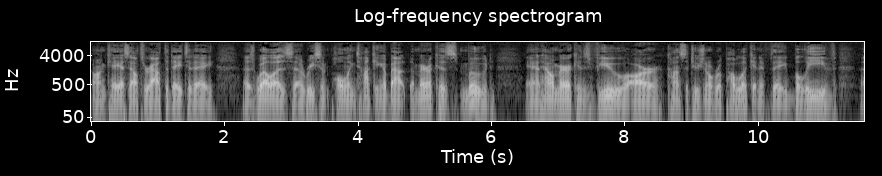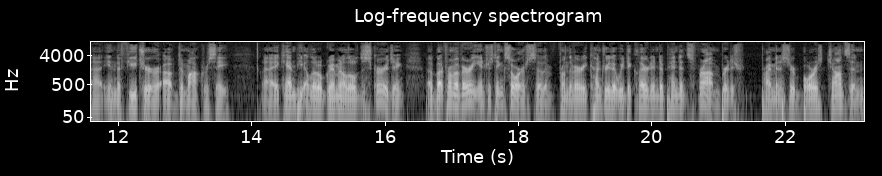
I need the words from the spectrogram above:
on KSL throughout the day today, as well as uh, recent polling talking about America's mood and how Americans view our constitutional republic and if they believe uh, in the future of democracy. Uh, it can be a little grim and a little discouraging, uh, but from a very interesting source, uh, the, from the very country that we declared independence from, British Prime Minister Boris Johnson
